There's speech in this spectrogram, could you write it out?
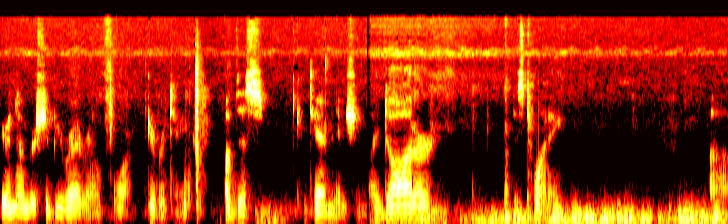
your number should be right around four, give or take, of this contamination. My daughter is 20. Uh,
